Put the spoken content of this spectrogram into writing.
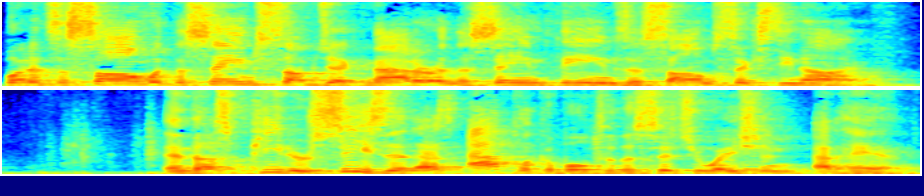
But it's a psalm with the same subject matter and the same themes as Psalm 69. And thus, Peter sees it as applicable to the situation at hand.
